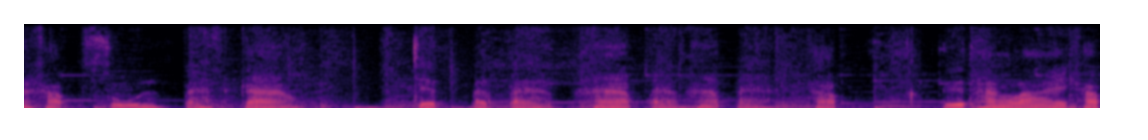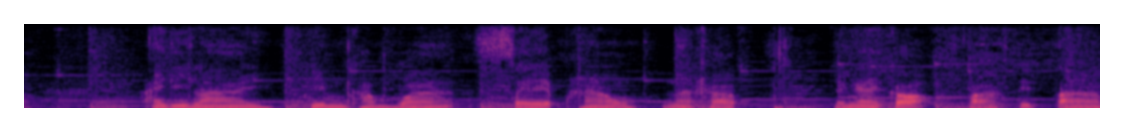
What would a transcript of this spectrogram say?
นะครับ 089 788 5858 ครับ หรือทางไลน์ครับ ID Line พิมพ์คำว่า Safe House นะครับ ยังไงก็ฝากติดตาม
